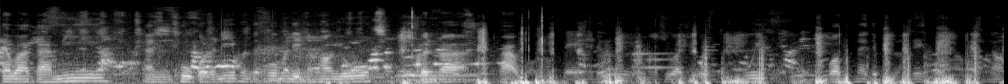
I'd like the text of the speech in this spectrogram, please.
แต่ว่าก็มีอันผู้กรณีเพิ่นก็โทรมาลิ้นกับเฮาอยู่เพิ่นว่าฝากบอก แต่เด้อมีชื่อว่าสิโอนสิคุยว่าเพิ่นได้แต่เบื่อเด้มาใหม่เนาะ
